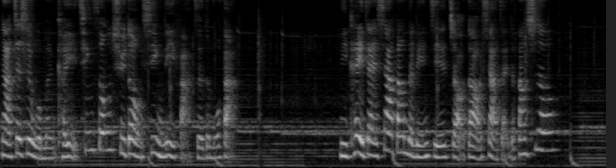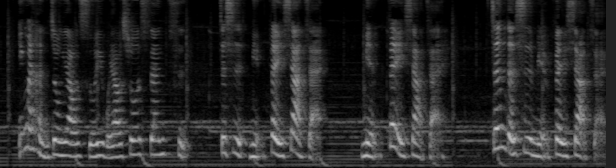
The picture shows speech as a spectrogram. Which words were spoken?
那这是我们可以轻松驱动吸引力法则的魔法。你可以在下方的链接找到下载的方式哦。因为很重要，所以我要说三次：这是免费下载，免费下载，真的是免费下载。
